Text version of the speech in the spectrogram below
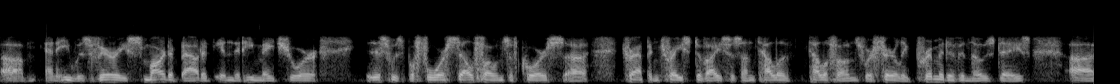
Um, and he was very smart about it in that he made sure this was before cell phones of course. Uh, trap and trace devices on tele- telephones were fairly primitive in those days. Uh,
